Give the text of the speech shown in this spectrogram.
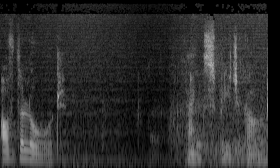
of the Lord. Thanks be to God.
